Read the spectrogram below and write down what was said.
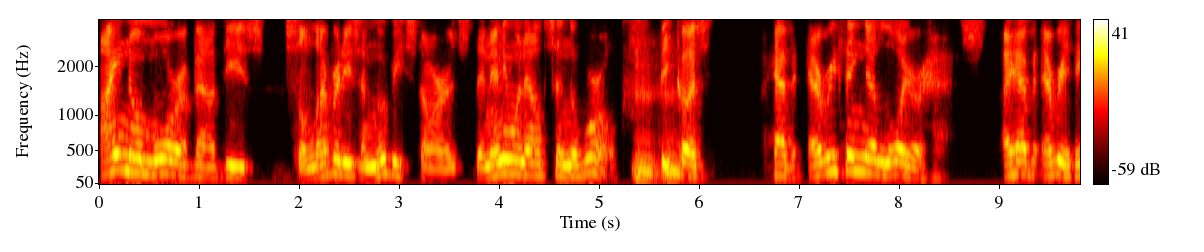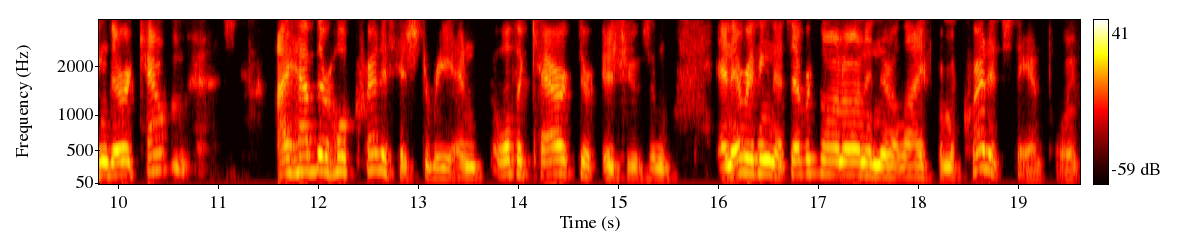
I know more about these celebrities and movie stars than anyone else in the world mm-hmm. because I have everything their lawyer has. I have everything their accountant has. I have their whole credit history and all the character issues and and everything that's ever gone on in their life from a credit standpoint.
